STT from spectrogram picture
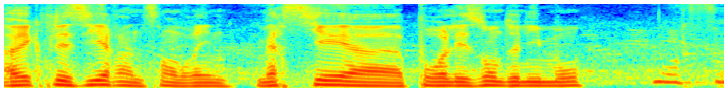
Avec plaisir, Anne-Sandrine. Merci euh, pour les ondes de Limo. Merci.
